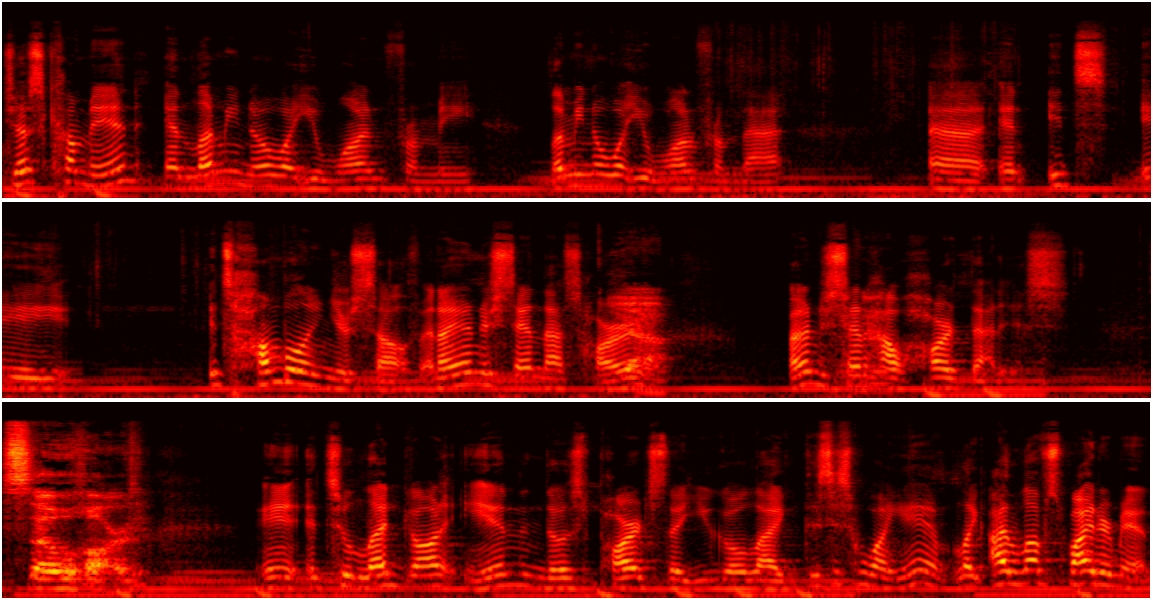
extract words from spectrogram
just come in and let me know what you want from me. Let me know what you want from that. Uh, and it's a, it's humbling yourself, and I understand that's hard. Yeah. I understand how hard that is. So hard. And, to let God in in those parts that you go like, this is who I am. Like I love Spider Man.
